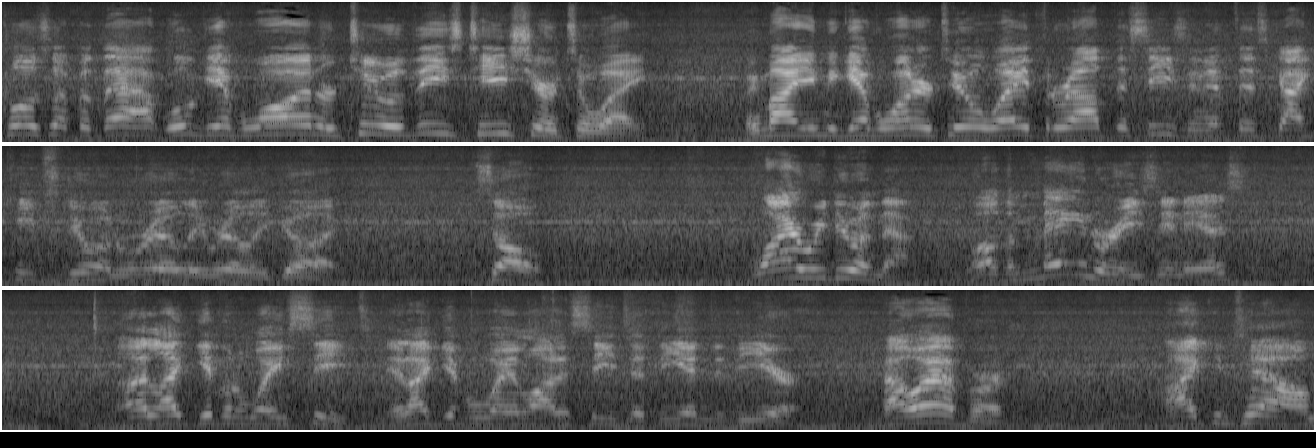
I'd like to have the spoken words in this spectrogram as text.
close up of that. We'll give one or two of these t-shirts away. We might even give one or two away throughout the season if this guy keeps doing really, really good. So, why are we doing that? Well, the main reason is I like giving away seeds, and I give away a lot of seeds at the end of the year. However, I can tell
